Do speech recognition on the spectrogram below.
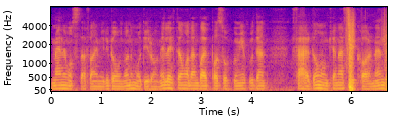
من مصطفی امیری به عنوان مدیر عامل احتمالا باید پاسخگویی بودم. فردا ممکن است کارمند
